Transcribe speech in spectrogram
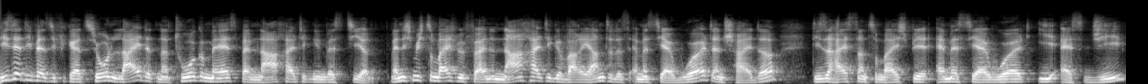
Diese Diversifikation leidet naturgemäß beim nachhaltigen Investieren. Wenn ich mich zum Beispiel für eine nachhaltige Variante des MSCI World entscheide, diese heißt dann zum Beispiel MSCI World ESG,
